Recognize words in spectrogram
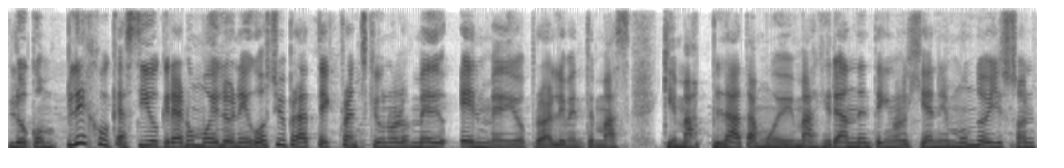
lo complejo que ha sido crear un modelo de negocio para TechCrunch, que es uno de los medios, el medio probablemente más que más plata mueve, más grande en tecnología en el mundo. Ellos son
